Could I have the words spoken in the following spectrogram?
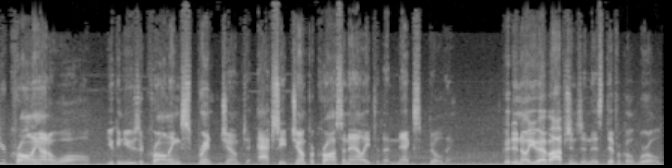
If you're crawling on a wall, you can use a crawling sprint jump to actually jump across an alley to the next building. Good to know you have options in this difficult world.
